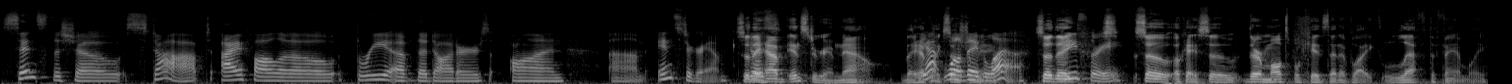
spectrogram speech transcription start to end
since the show stopped, I follow three of the daughters on um, Instagram. So they have Instagram now. They have Yeah, like well, they've media. left. So they These three. So okay, so there are multiple kids that have like left the family.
